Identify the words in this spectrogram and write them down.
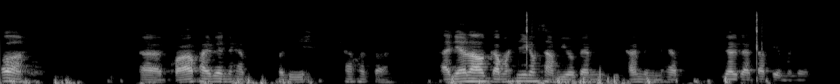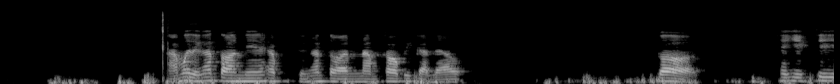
เออเอ่อขออภัยด้วยนะครับพอดีข้ามขั้นตอนอะเดี๋ยวเรากลับมาที่คำสั่ง view กันอีกครั้งหนึ่งนะครับ เลือก data เปลี่ยนเหมือนเดิมอ่าเมื่อถึงขั้นตอนนี้นะครับ ถึงขั้นตอนนำเข้าพิกัดแล้ว ก็ให้คลิกที่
